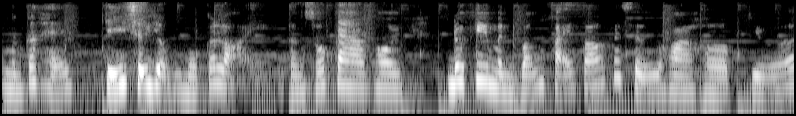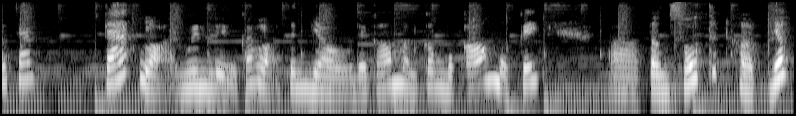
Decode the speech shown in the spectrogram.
mình có thể chỉ sử dụng một cái loại tần số cao thôi. Đôi khi mình vẫn phải có cái sự hòa hợp giữa các các loại nguyên liệu các loại tinh dầu để có mình có một có một cái uh, tần số thích hợp nhất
